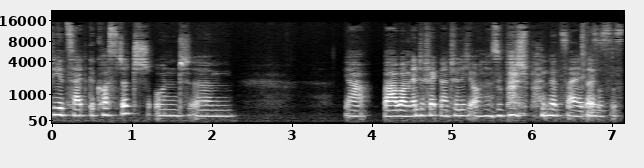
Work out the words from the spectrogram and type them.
viel Zeit gekostet und ähm, ja, war aber im Endeffekt natürlich auch eine super spannende Zeit. Also es ist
